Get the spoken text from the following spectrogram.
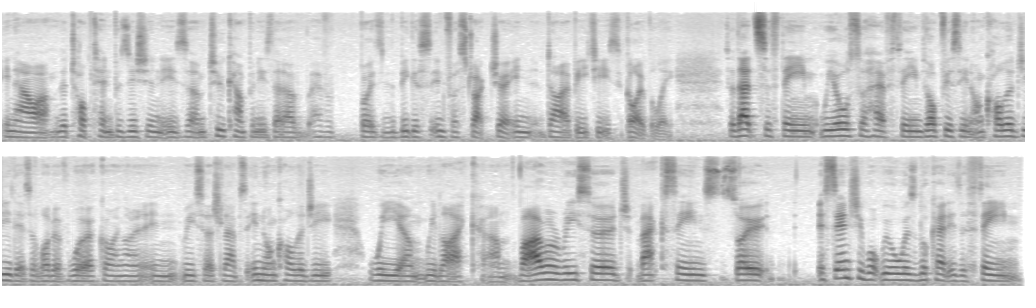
in our the top 10 position is um, two companies that have, have both the biggest infrastructure in diabetes globally. So that's a theme. We also have themes, obviously, in oncology. There's a lot of work going on in research labs in oncology. We, um, we like um, viral research, vaccines. So essentially, what we always look at is a theme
